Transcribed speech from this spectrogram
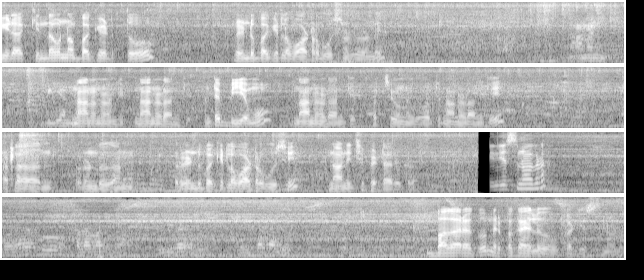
ఈడ కింద ఉన్న బకెట్తో రెండు బకెట్ల వాటర్ పోసినాడు చూడండి. నానడానికి నానడానికి. అంటే బియ్యము నానడానికి పచ్చిగా ఉన్నాయి కాబట్టి నానడానికి. అట్లా రెండు రెండు బకెట్ల వాటర్ పోసి నానిచ్చి పెట్టారు ఇక్కడ. ఏం చేస్తున్నావు అక్కడ? బగారాకు మిరపకాయలు కట్ చేస్తున్నాడు.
